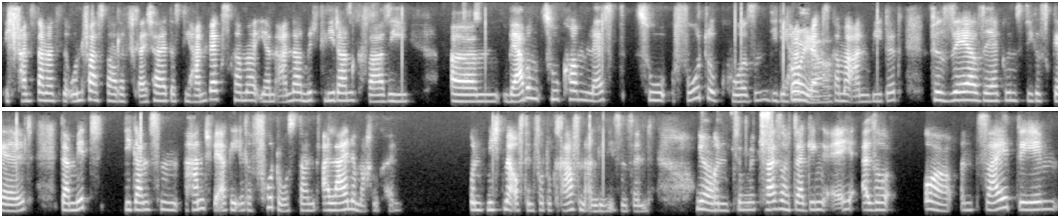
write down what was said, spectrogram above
Ich fand es damals eine unfassbare Frechheit, dass die Handwerkskammer ihren anderen Mitgliedern quasi ähm, Werbung zukommen lässt zu Fotokursen, die die Handwerkskammer oh ja. anbietet, für sehr, sehr günstiges Geld, damit die ganzen Handwerker ihre Fotos dann alleine machen können und nicht mehr auf den Fotografen angewiesen sind. Ja, und somit. ich weiß auch, da ging, ey, also, oh, und seitdem,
